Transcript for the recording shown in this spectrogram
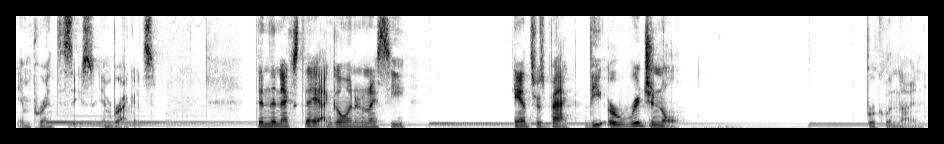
in parentheses, in brackets. Then the next day I go in and I see answers back, the original Brooklyn Nine.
